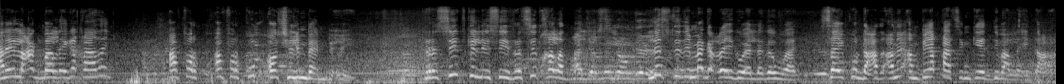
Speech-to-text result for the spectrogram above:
aniga lacag baa la iga qaaday afar afar kun oo shilin baan bixiyey rasiidka liisii rasiid khalad baa liisii listidii magacayga waa laga waayay say ku dhacda aniga ambiya qaasin geeddi baa la i dhahaa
